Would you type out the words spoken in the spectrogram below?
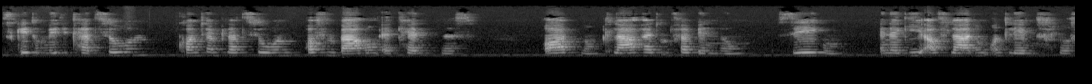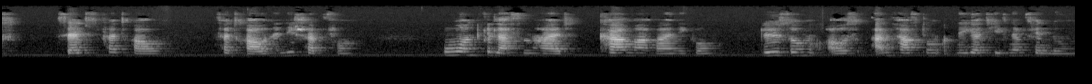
Es geht um Meditation, Kontemplation, Offenbarung, Erkenntnis, Ordnung, Klarheit und Verbindung, Segen, Energieaufladung und Lebensfluss, Selbstvertrauen, Vertrauen in die Schöpfung, Ruhe und Gelassenheit, Karma-Reinigung, Lösung aus Anhaftung und negativen Empfindungen.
